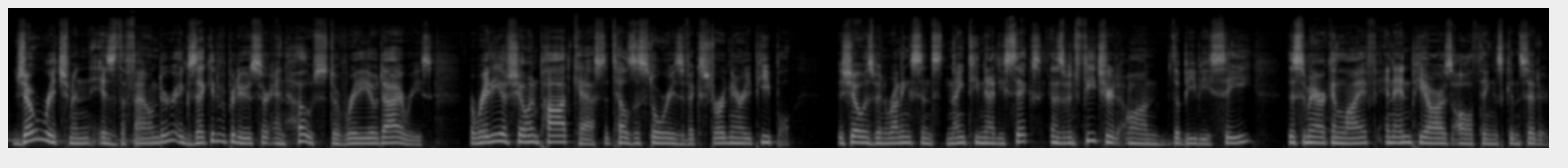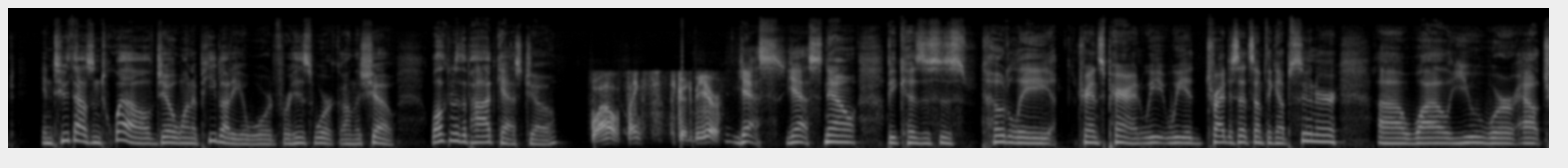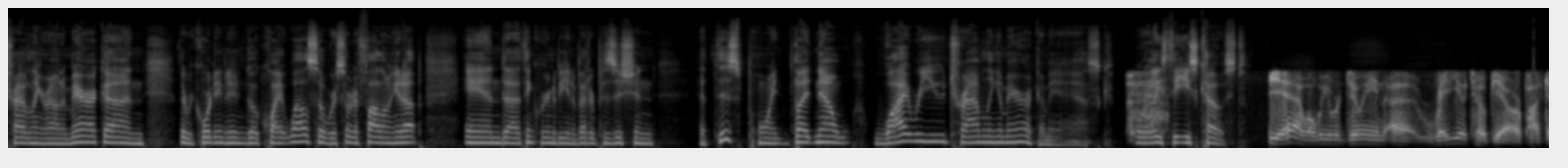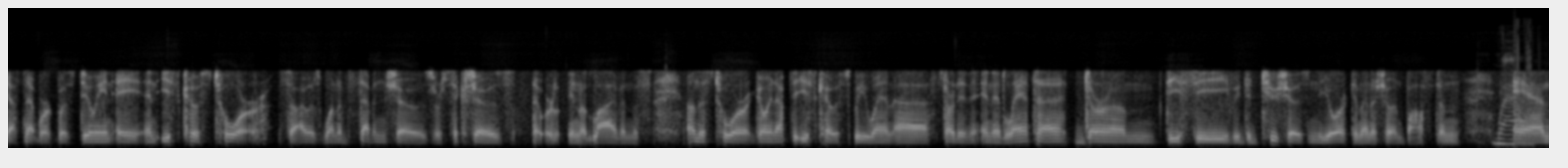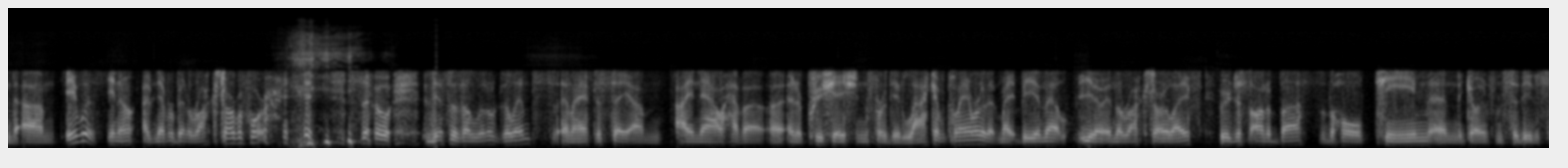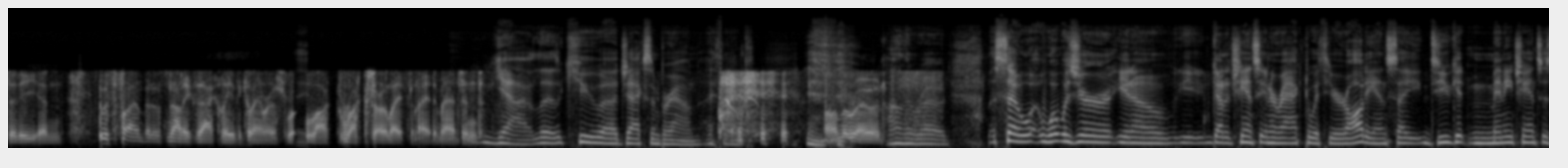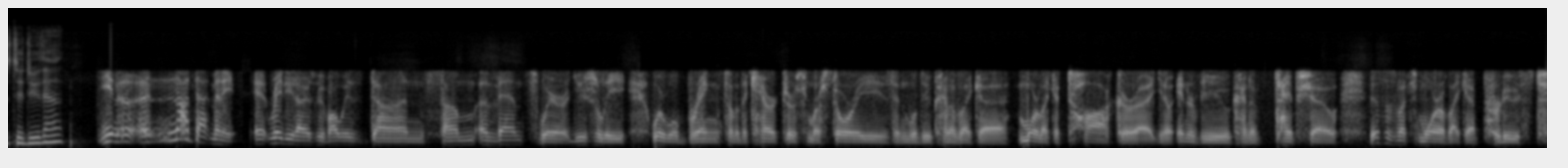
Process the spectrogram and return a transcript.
Joe Richman is the founder, executive producer, and host of Radio Diaries, a radio show and podcast that tells the stories of extraordinary people. The show has been running since 1996 and has been featured on the BBC, This American Life, and NPR's All Things Considered. In 2012, Joe won a Peabody Award for his work on the show. Welcome to the podcast, Joe. Wow, thanks. It's good to be here. Yes, yes. Now, because this is totally transparent. We we had tried to set something up sooner uh, while you were out traveling around America, and the recording didn't go quite well. So we're sort of following it up, and uh, I think we're going to be in a better position at this point. But now, why were you traveling America? May I ask, or at least the East Coast? Yeah, well, we were doing uh, Radiotopia, our podcast network, was doing a an East Coast tour. So I was one of seven shows or six shows that were you know live in this on this tour going up the East Coast. We went uh, started in Atlanta, Durham, D.C. We did two shows in New York and then a show in Boston. Wow. And um, it was you know I've never been a rock star before, so this was a little glimpse. And I have to say um, I now have a, a an appreciation for the lack of glamour that might be in that you know in the rock star life life. We were just on a bus with the whole team and going from city to city, and it was fun, but it was not exactly the glamorous rock, rock star life that I'd imagined. Yeah, the cue uh, Jackson Browne. I think. on the road. on the road. So, what was your, you know, you got a chance to interact with your audience. Do you get many chances to do that? You know, uh, not that many. At Radio Diaries, we've always done some events where usually where we'll bring some of the characters from our stories and we'll do kind of like a more like a talk or a you know interview kind of type show. This is much more of like a produced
